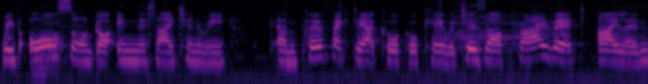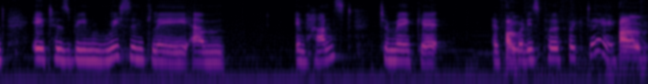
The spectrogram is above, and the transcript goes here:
we've also got in this itinerary um, Perfect Day at Coco Cay, which is our private island. It has been recently um, enhanced to make it everybody's perfect day. Um,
